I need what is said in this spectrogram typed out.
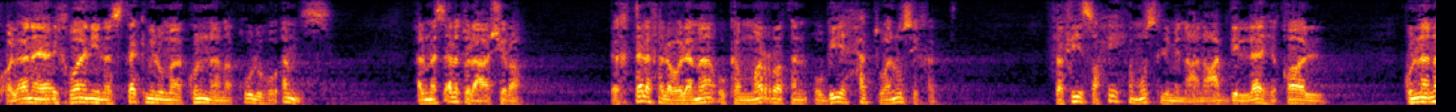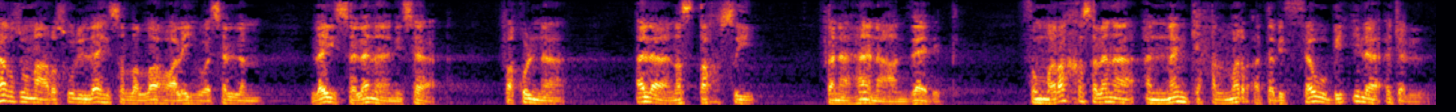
والآن يا إخواني نستكمل ما كنا نقوله أمس. المسألة العاشرة. اختلف العلماء كم مرة أبيحت ونسخت. ففي صحيح مسلم عن عبد الله قال كنا نغزو مع رسول الله صلى الله عليه وسلم ليس لنا نساء. فقلنا ألا نستخصي؟ فنهانا عن ذلك. ثم رخص لنا أن ننكح المرأة بالثوب إلى أجل.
